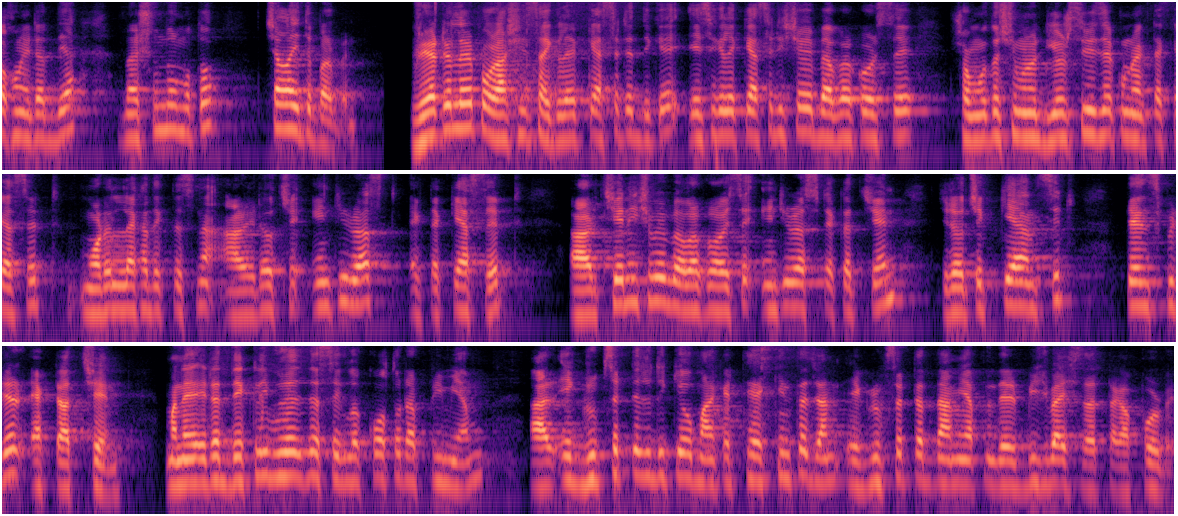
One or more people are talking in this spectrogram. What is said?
তখন এটা দিয়ে আপনারা সুন্দর মতো চালাইতে পারবেন। রিয়াটেলের পর আসি সাইকেলের ক্যাসেটের দিকে। এই সাইকেলের ক্যাসেট হিসেবে ব্যবহার করছে সম্ভবত সীমানো ডিওর সিরিজের কোনো একটা ক্যাসেট মডেল লেখা দেখতেছি না। আর এটা হচ্ছে এন্টিরাস্ট একটা ক্যাসেট আর চেন হিসেবে ব্যবহার করা হয়েছে এন্টিরাস্ট একটা চেন যেটা হচ্ছে ক্যানসিট টেন স্পিডের একটা চেন মানে এটা দেখলেই বোঝা যাচ্ছে এগুলো কতটা প্রিমিয়াম আর এই গ্রুপ সেটটা যদি কেউ মার্কেট থেকে কিনতে যান, এই গ্রুপ সেটটার দামই আপনাদের বিশ বাইশ হাজার টাকা পড়বে।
